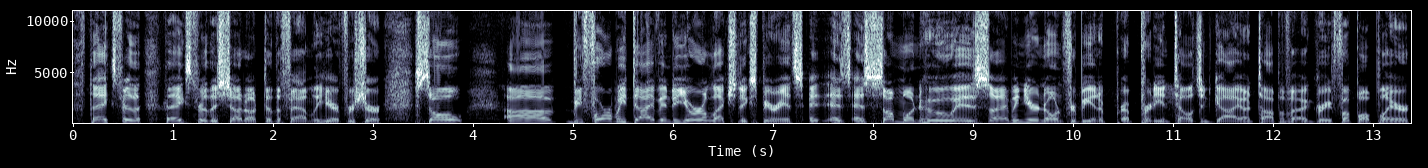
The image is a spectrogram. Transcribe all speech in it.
thanks for the thanks for the shout out to the family here for sure. So uh, before we dive into your election experience, as as someone who is, I mean, you're known for being a, a pretty intelligent guy on top of a, a, great football player,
